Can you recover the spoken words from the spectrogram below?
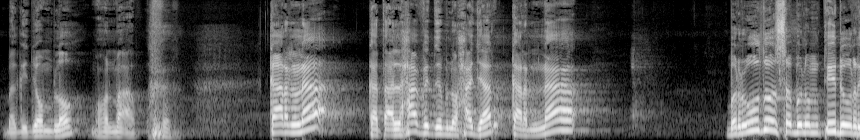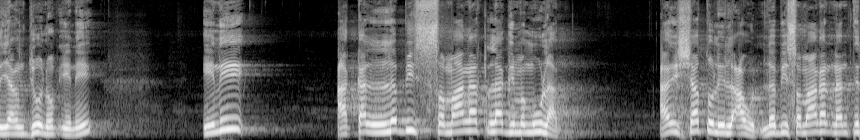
Bagi jomblo mohon maaf. karena kata Al-Hafidz Ibnu Hajar karena berwudu sebelum tidur yang junub ini ini akan lebih semangat lagi mengulang. Aisyatu lil aud, lebih semangat nanti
